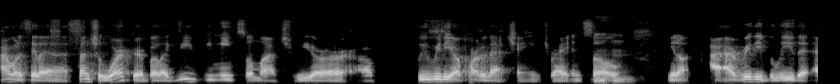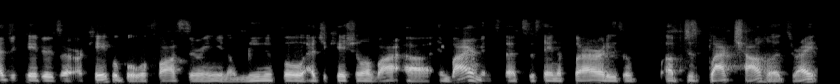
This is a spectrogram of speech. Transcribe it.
I want to say like an essential worker, but like we we mean so much. We are uh, we really are part of that change, right? And so, mm-hmm. you know, I, I, really believe that educators are, are, capable of fostering you know meaningful educational uh, environments that sustain the priorities of of just Black childhoods, right?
